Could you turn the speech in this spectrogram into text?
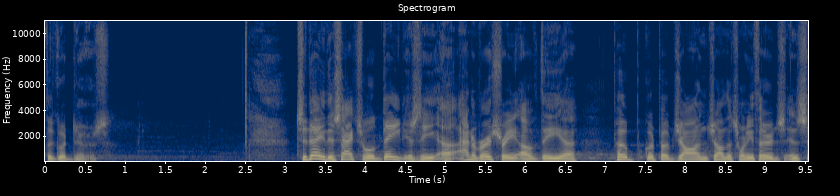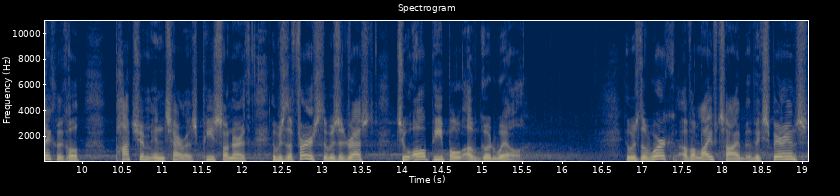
The good news. Today, this actual date is the uh, anniversary of the uh, Pope, good Pope John, John the 23rd's encyclical, Pacem in Terris, Peace on Earth. It was the first that was addressed to all people of goodwill. It was the work of a lifetime of experience,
